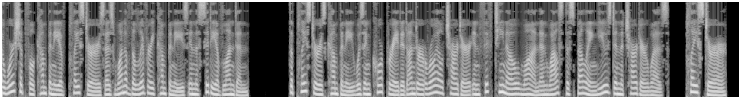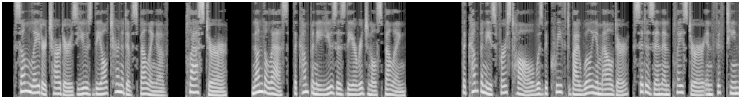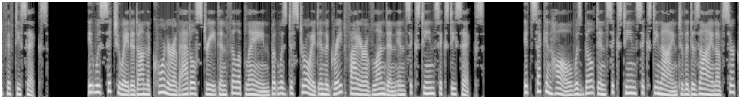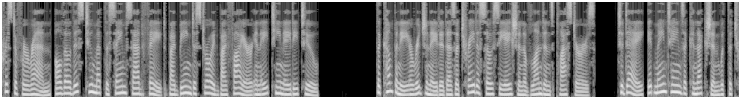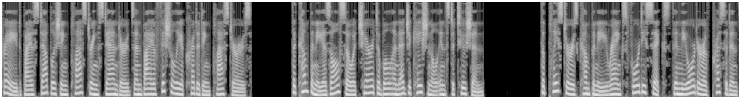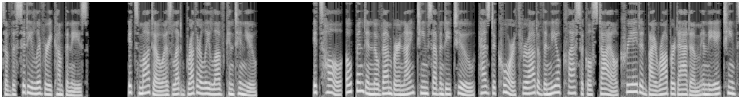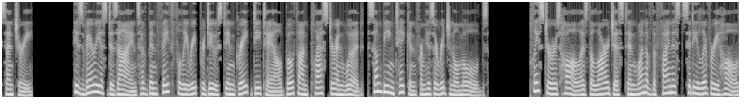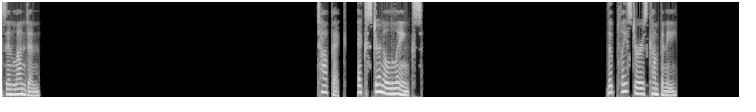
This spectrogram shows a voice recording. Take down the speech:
The Worshipful Company of Plaisterers is one of the livery companies in the City of London. The Plaisterers Company was incorporated under a royal charter in 1501 and whilst the spelling used in the charter was «plaisterer», some later charters used the alternative spelling of «plasterer». Nonetheless, the company uses the original spelling. The company's first hall was bequeathed by William Elder, citizen and plaisterer in 1556. It was situated on the corner of Addle Street and Philip Lane but was destroyed in the Great Fire of London in 1666. Its second hall was built in 1669 to the design of Sir Christopher Wren, although this too met the same sad fate by being destroyed by fire in 1882. The company originated as a trade association of London's plasterers. Today, it maintains a connection with the trade by establishing plastering standards and by officially accrediting plasterers. The company is also a charitable and educational institution. The Plaisterers Company ranks 46th in the order of precedence of the city livery companies. Its motto is Let Brotherly Love Continue. Its hull, opened in November 1972, has decor throughout of the neoclassical style created by Robert Adam in the 18th century. His various designs have been faithfully reproduced in great detail both on plaster and wood, some being taken from his original molds. Plaisterers Hall is the largest and one of the finest city livery halls in London. Topic: External links. The Plaisterers Company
